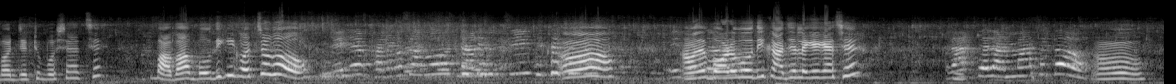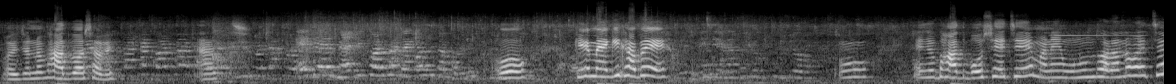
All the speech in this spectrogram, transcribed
বর জেঠু বসে আছে। বাবা বৌদি কি করছ গো? ও আমাদের বড় বৌদি কাজে লেগে গেছে। ও ওই জন্য ভাত বসাবে। আচ্ছা। ও কে ম্যাগি খাবে? ও। এই যে ভাত বসেছে মানে উনুন ধরানো হয়েছে।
